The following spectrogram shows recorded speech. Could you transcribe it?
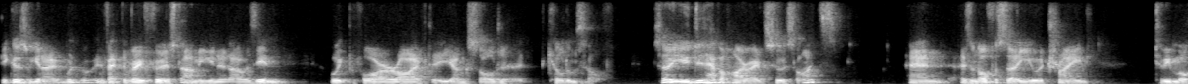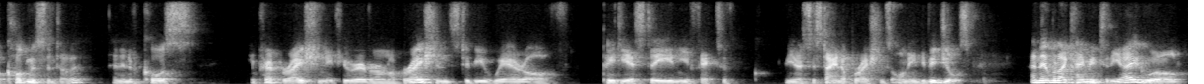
because you know, in fact, the very first army unit I was in, a week before I arrived, a young soldier had killed himself. So you did have a high rate of suicides, and as an officer, you were trained to be more cognizant of it. And then, of course, in preparation, if you were ever on operations, to be aware of PTSD and the effects of you know sustained operations on individuals. And then when I came into the aid world,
